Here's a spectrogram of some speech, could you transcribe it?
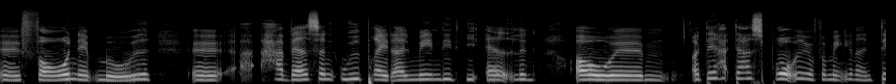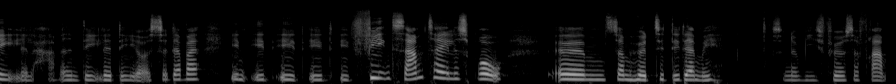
øh, fornem måde, øh, har været sådan udbredt og almindeligt i adlen. Og, øh, og det har, der har sproget jo formentlig været en del, eller har været en del af det også. Så der var en, et, et, et, et fint samtalesprog, øh, som hørte til det der med, så når vi fører sig frem.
